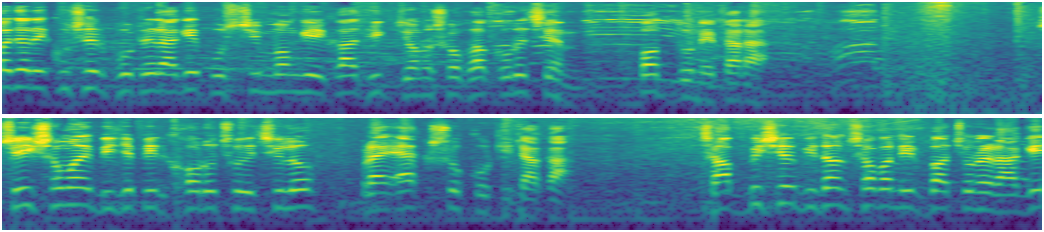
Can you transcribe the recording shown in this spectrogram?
হাজার একুশের ভোটের আগে পশ্চিমবঙ্গে একাধিক জনসভা করেছেন পদ্ম নেতারা সেই সময় বিজেপির খরচ হয়েছিল প্রায় একশো কোটি টাকা। ছাব্বিশের বিধানসভা নির্বাচনের আগে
